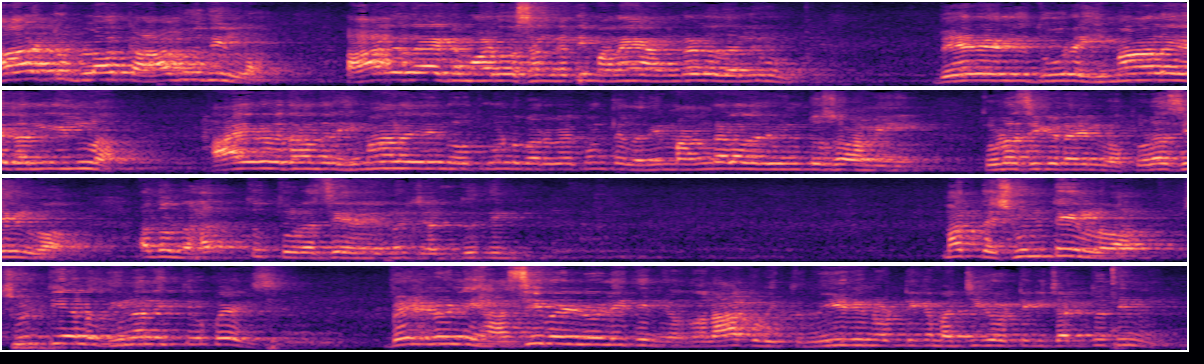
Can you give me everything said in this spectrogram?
ಹಾರ್ಟ್ ಬ್ಲಾಕ್ ಆಗುವುದಿಲ್ಲ. ಆಗದಾಗೆ ಮಾಡುವ ಸಂಗತಿ ಮನೆಯ ಅಂಗಳದಲ್ಲಿ ಉಂಟು. ಬೇರೆ ಎಲ್ಲಿ ದೂರ ಹಿಮಾಲಯದಲ್ಲಿ ಇಲ್ಲ. ಆಯುರ್ವೇದ ಅಂದರೆ ಹಿಮಾಲಯದಿಂದ ಹೊತ್ಕೊಂಡು ಬರಬೇಕು ಅಂತಿಲ್ಲ. ನಿಮ್ಮ ಅಂಗಳದಲ್ಲಿ ಉಂಟು ಸ್ವಾಮಿ. ತುಳಸಿ ಗಿಡ ಇಲ್ವಾ? ತುಳಸಿ ಇಲ್ವಾ? ಅದೊಂದು ಹತ್ತು ತುಳಸಿ ಎಲೆಯನ್ನು ಜಗ್ದು ತಿನ್ನಿ. ಮತ್ತೆ ಶುಂಠಿ ಇಲ್ವಾ? ಶುಂಠಿಯನ್ನು ದಿನನಿತ್ಯ ಉಪಯೋಗಿಸಿ. ಬೆಳ್ಳುಳ್ಳಿ, ಹಸಿ ಬೆಳ್ಳುಳ್ಳಿ ತಿನ್ನಿ. ಒಂದು ನಾಲ್ಕು ಬಿತ್ತು. ನೀರಿನೊಟ್ಟಿಗೆ, ಮಜ್ಜಿಗೆ ಒಟ್ಟಿಗೆ ಜಗ್ದು ತಿನ್ನಿ.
